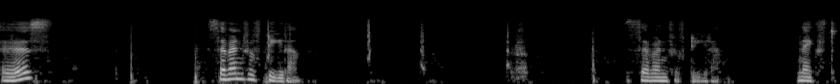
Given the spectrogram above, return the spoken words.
is 750 gram. 750 gram. Next,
